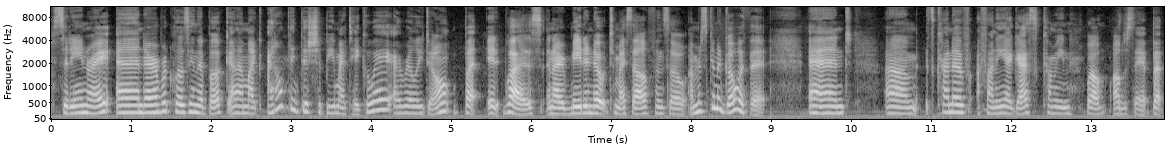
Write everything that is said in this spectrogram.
sitting, right? And I remember closing the book and I'm like, I don't think this should be my takeaway. I really don't. But it was. And I made a note to myself. And so I'm just going to go with it. And um, it's kind of funny, I guess, coming, well, I'll just say it. But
